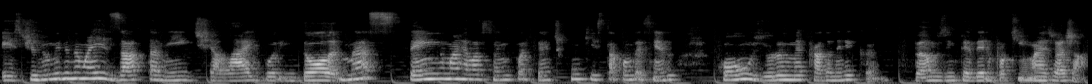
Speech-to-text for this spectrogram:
este número não é exatamente a LIBOR em dólar, mas tem uma relação importante com o que está acontecendo com o juro no mercado americano. Vamos entender um pouquinho mais já já.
